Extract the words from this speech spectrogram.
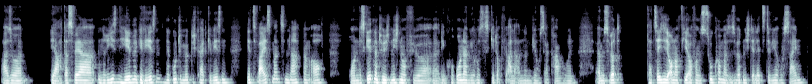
Also ja, das wäre ein Riesenhebel gewesen, eine gute Möglichkeit gewesen. Jetzt weiß man es im Nachgang auch. Und es gilt natürlich nicht nur für äh, den Coronavirus, es geht auch für alle anderen Viruserkrankungen. Ähm, es wird tatsächlich auch noch viel auf uns zukommen, also es wird nicht der letzte Virus sein.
